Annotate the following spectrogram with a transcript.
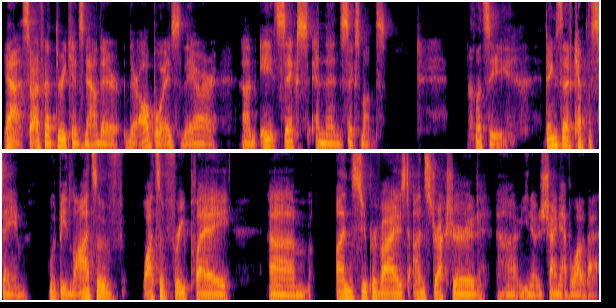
yeah so i've got three kids now they're they're all boys they are um, eight, six, and then six months. Let's see. Things that I've kept the same would be lots of lots of free play, um, unsupervised, unstructured. Uh, you know, just trying to have a lot of that.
